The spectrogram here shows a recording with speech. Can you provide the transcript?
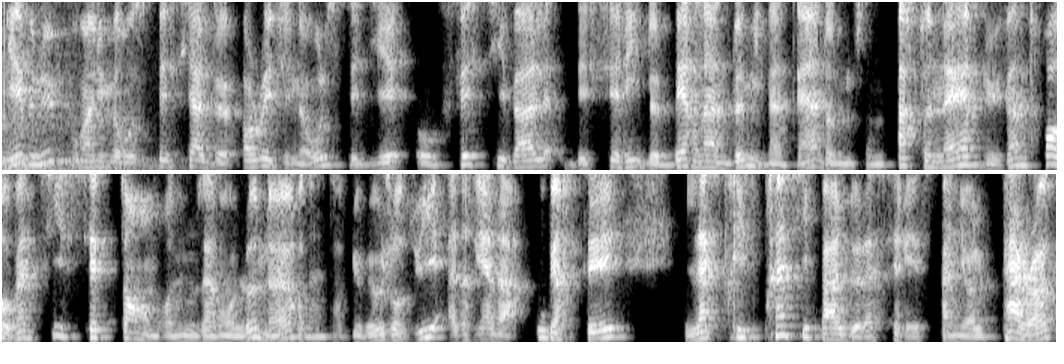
Bienvenue pour un numéro spécial de Originals dédié au Festival des séries de Berlin 2021 dont nous sommes partenaires du 23 au 26 septembre. Nous avons l'honneur d'interviewer aujourd'hui Adriana Ugarte, l'actrice principale de la série espagnole Parrot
